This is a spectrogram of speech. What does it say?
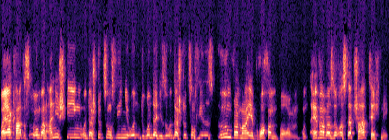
Wirecard ist irgendwann angestiegen, Unterstützungslinie unten drunter. Diese Unterstützungslinie ist irgendwann mal gebrochen worden. Und einfach mal so aus der Charttechnik.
